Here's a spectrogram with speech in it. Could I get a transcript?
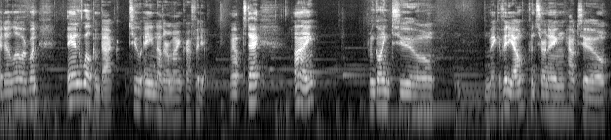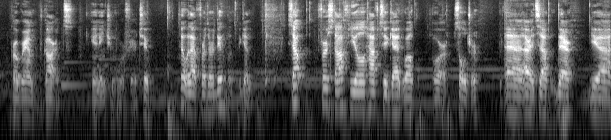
Alright, hello everyone, and welcome back to another Minecraft video. Now, today, I am going to make a video concerning how to program guards in Ancient Warfare 2. So, without further ado, let's begin. So, first off, you'll have to get, well, or soldier. Uh, alright, so, there, you uh,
